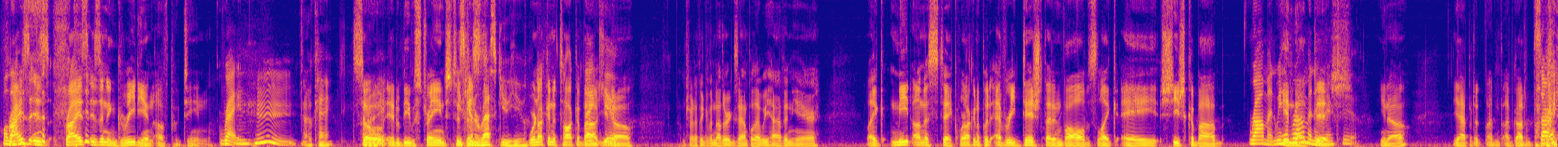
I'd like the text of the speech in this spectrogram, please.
Hold fries on. is fries is an ingredient of poutine, right. Hmm. Okay. so All right. it would be strange to. He's going to rescue you. We're not going to talk about you you. know. I'm trying to think of another example that we have in here, like meat on a stick. We're not going to put every dish that involves like a shish kebab Ramen. We have in that ramen in there dish. too. You know. Yeah, but it, I'm, I've got. Sorry.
